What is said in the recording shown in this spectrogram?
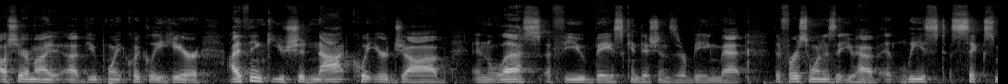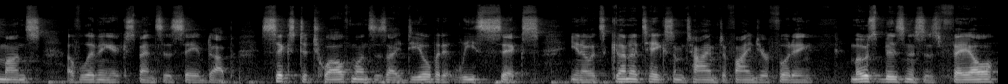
I'll share my uh, viewpoint quickly here. I think you should not quit your job unless a few base conditions are being met. The first one is that you have at least six months of living expenses saved up. Six to 12 months is ideal, but at least six. You know, it's going to take some time to find your footing most businesses fail.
